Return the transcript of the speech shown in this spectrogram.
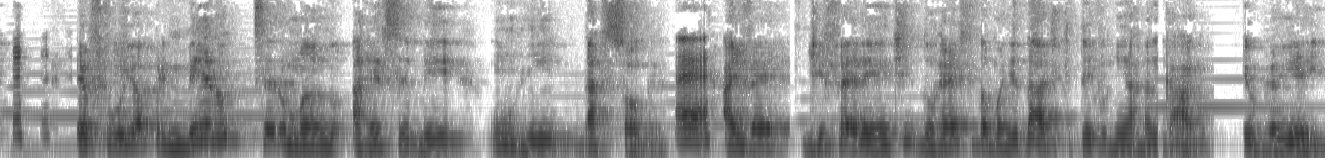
Eu fui o primeiro ser humano a receber um rim da sogra. É. Ao invés diferente do resto da humanidade que teve o rim arrancado. Eu ganhei.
